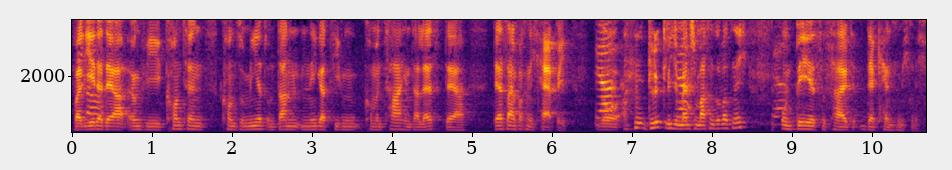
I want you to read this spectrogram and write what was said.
Weil genau. jeder, der irgendwie Content konsumiert und dann einen negativen Kommentar hinterlässt, der, der ist einfach nicht happy. Ja. So, glückliche Ja. Menschen machen sowas nicht. Ja. Und B ist es halt, der kennt mich nicht.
